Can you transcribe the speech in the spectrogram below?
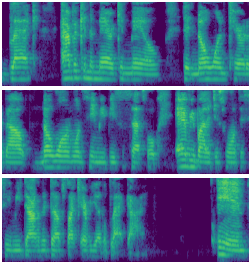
black, African American male that no one cared about. No one wanted to see me be successful. Everybody just wanted to see me down in the dumps like every other black guy. And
